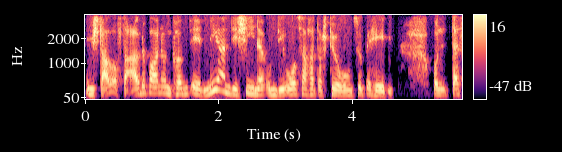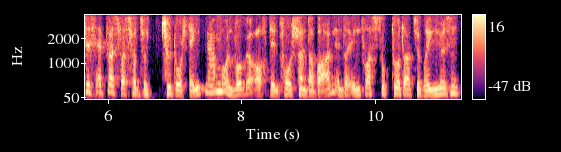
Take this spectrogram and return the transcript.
im Stau auf der Autobahn und kommt eben nie an die Schiene, um die Ursache der Störung zu beheben. Und das ist etwas, was wir zu, zu durchdenken haben und wo wir auch den Vorstand der Bahn in der Infrastruktur dazu bringen müssen,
